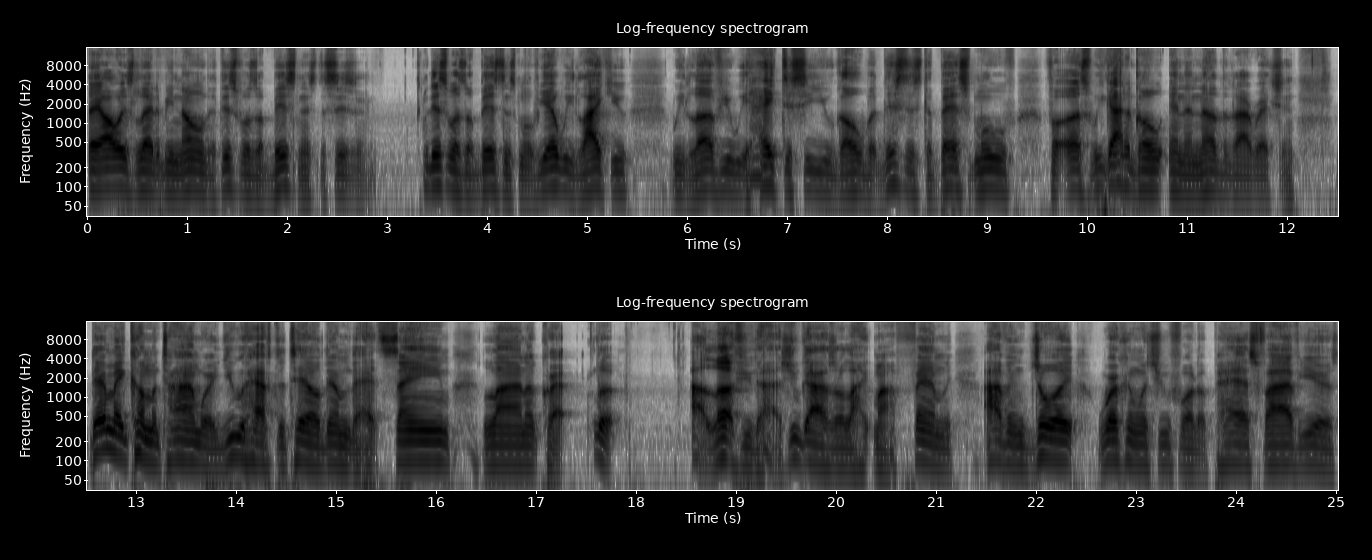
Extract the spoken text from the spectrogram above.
they always let it be known that this was a business decision. This was a business move. Yeah, we like you. We love you. We hate to see you go, but this is the best move for us. We got to go in another direction. There may come a time where you have to tell them that same line of crap. Look, I love you guys. You guys are like my family. I've enjoyed working with you for the past five years.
